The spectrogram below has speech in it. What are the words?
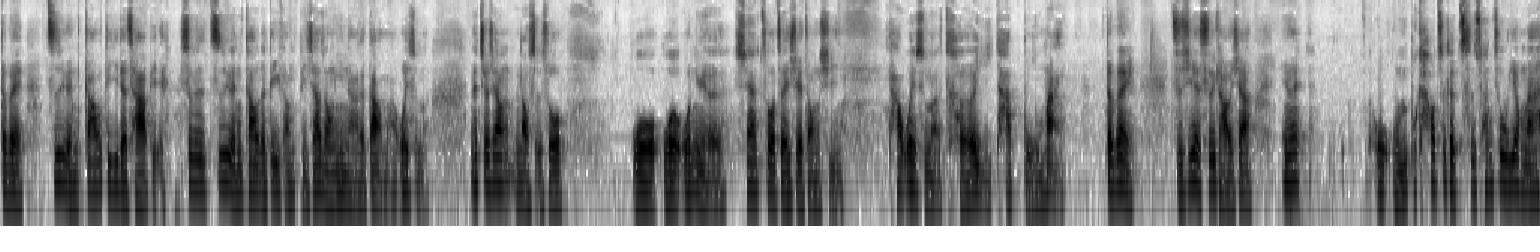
对不对？资源高低的差别，是不是资源高的地方比较容易拿得到嘛？为什么？那就像老实说，我我我女儿现在做这些东西，她为什么可以？她不卖，对不对？仔细的思考一下，因为。我我们不靠这个吃穿住用啊，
